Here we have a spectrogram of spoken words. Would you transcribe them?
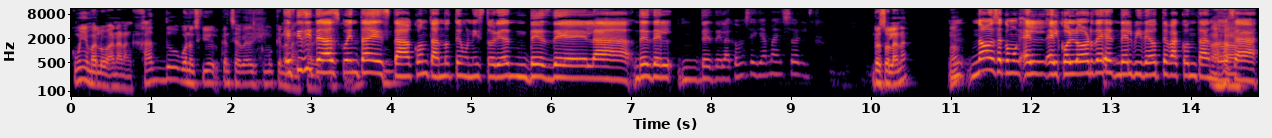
¿cómo llamarlo? Anaranjado. Bueno, es que yo alcancé a ver así como que Es que si te das cuenta, está contándote una historia desde la, desde, desde la, ¿cómo se llama eso? ¿Resolana? ¿No? ¿no? o sea, como el, el color del video te va contando. O sea,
